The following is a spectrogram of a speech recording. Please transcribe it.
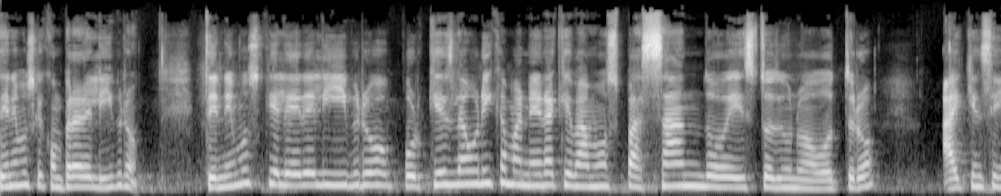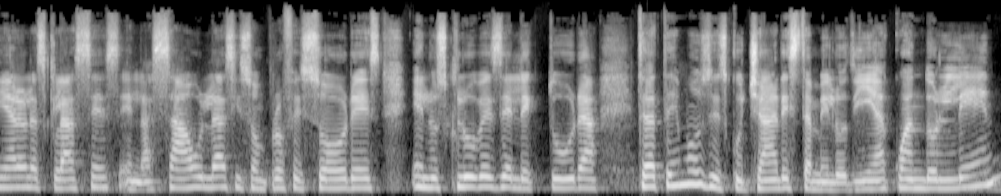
tenemos que comprar el libro, tenemos que leer el libro porque es la única manera que vamos pasando esto de uno a otro hay que enseñar en las clases, en las aulas, si son profesores, en los clubes de lectura. Tratemos de escuchar esta melodía. Cuando leen,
